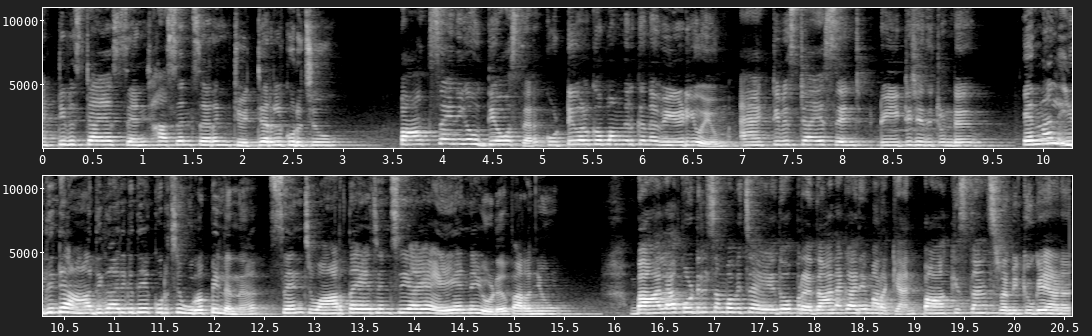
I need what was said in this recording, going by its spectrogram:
ആക്ടിവിസ്റ്റായ സെന്റ് ഹസൻ സെറിംഗ് ട്വിറ്ററിൽ കുറിച്ചു. പാക് സൈനിക ഉദ്യോഗസ്ഥർ കുട്ടികൾക്കൊപ്പം നിൽക്കുന്ന വീഡിയോയും ആക്ടിവിസ്റ്റായ സെന്റ് ട്വീറ്റ് ചെയ്തിട്ടുണ്ട്. എന്നാൽ ഇതിന്റെ ആധികാരികതയെക്കുറിച്ച് ഉറപ്പില്ലെന്ന് സെന്റ് വാർത്താ ഏജൻസിയായ എ എൻ ഐയോട് പറഞ്ഞു. ബാലാകോട്ടിൽ സംഭവിച്ച ഏതോ പ്രധാന കാര്യം മറയ്ക്കാൻ പാകിസ്ഥാൻ ശ്രമിക്കുകയാണ്.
